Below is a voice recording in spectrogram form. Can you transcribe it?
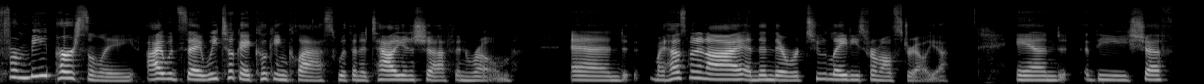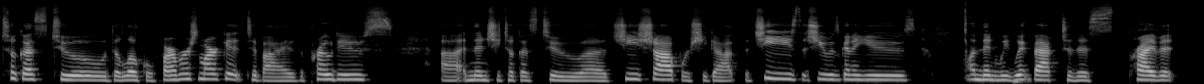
for me personally, I would say we took a cooking class with an Italian chef in Rome. And my husband and I, and then there were two ladies from Australia and the chef took us to the local farmers market to buy the produce uh, and then she took us to a cheese shop where she got the cheese that she was going to use and then we went back to this private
